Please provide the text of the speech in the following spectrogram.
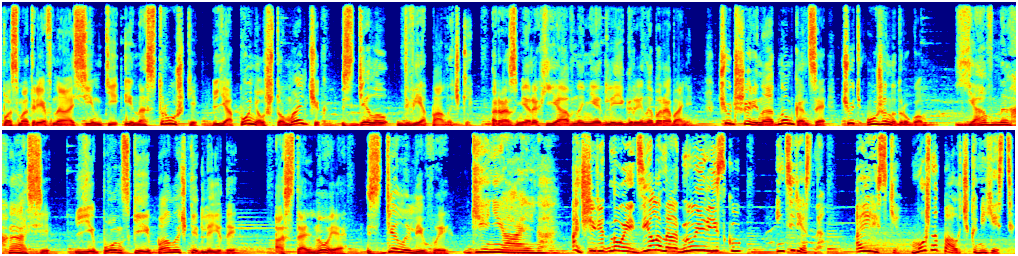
Посмотрев на осинки и на стружки, я понял, что мальчик сделал две палочки. Размер их явно не для игры на барабане. Чуть шире на одном конце, чуть уже на другом. Явно хаси. Японские палочки для еды. Остальное сделали вы. Гениально! Очередное дело на одну ириску. Интересно, а ириски можно палочками есть?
